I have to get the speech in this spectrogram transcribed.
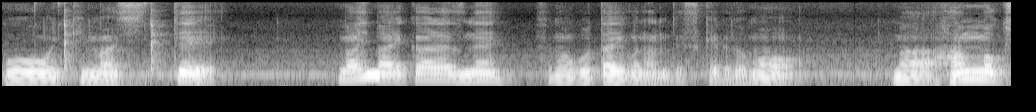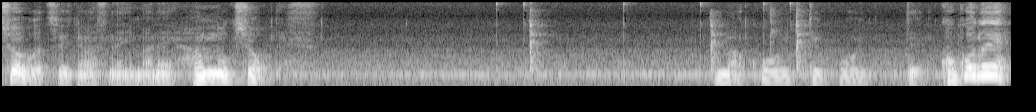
こを行きまして、まあ、今相変わらずね、その5対5なんですけれども、まあ半目勝負がついてますね今ね半目勝負ですまあこういってこういってここで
